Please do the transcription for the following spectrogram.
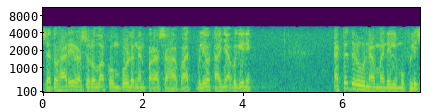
Satu hari Rasulullah kumpul dengan para sahabat beliau tanya begini. Atadruna manil muflis?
